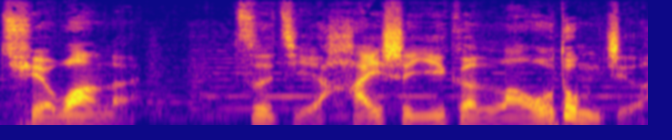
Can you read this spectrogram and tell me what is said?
却忘了自己还是一个劳动者。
